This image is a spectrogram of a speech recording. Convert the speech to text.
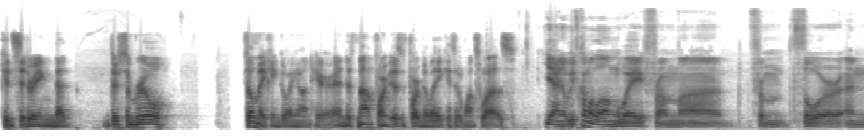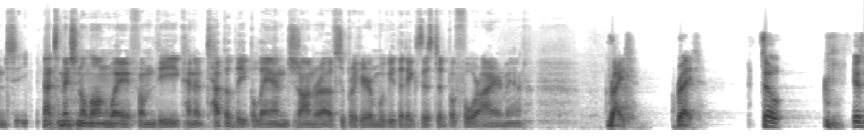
considering that there's some real filmmaking going on here, and it's not form- as formulaic as it once was. Yeah, no, we've come a long way from uh, from Thor, and Not to mention a long way from the kind of tepidly bland genre of superhero movie that existed before Iron Man. Right. Right. So here's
